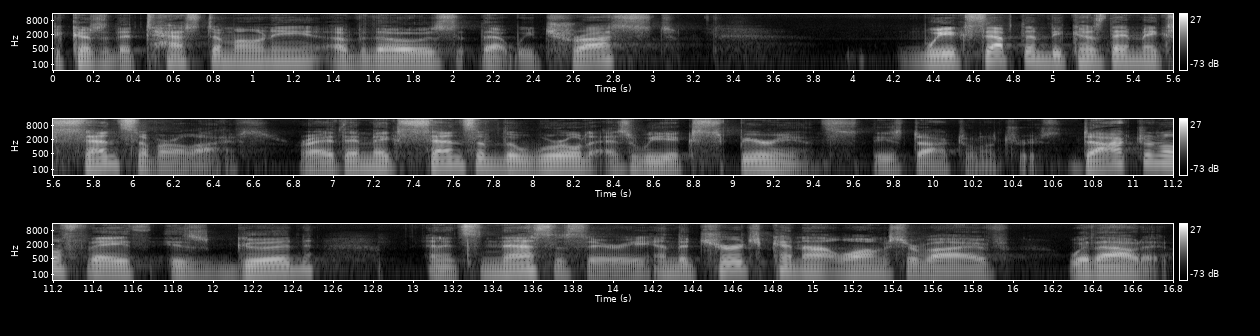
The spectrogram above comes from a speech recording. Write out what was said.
because of the testimony of those that we trust. We accept them because they make sense of our lives, right? They make sense of the world as we experience these doctrinal truths. Doctrinal faith is good and it's necessary, and the church cannot long survive without it.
